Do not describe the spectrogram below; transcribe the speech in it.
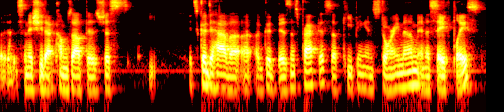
it's an issue that comes up is just it's good to have a, a, good business practice of keeping and storing them in a safe place.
